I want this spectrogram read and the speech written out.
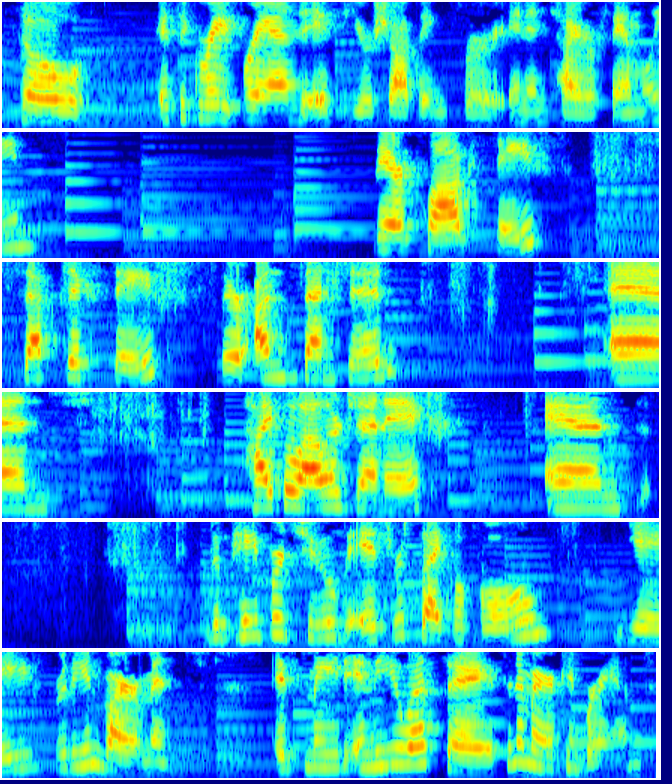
So it's a great brand if you're shopping for an entire family. They are clog safe septic safe, they're unscented, and hypoallergenic, and the paper tube is recyclable. Yay for the environment. It's made in the USA. It's an American brand.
